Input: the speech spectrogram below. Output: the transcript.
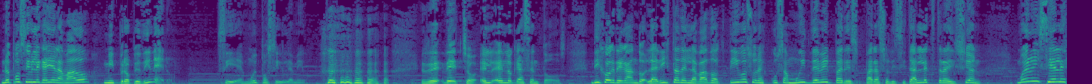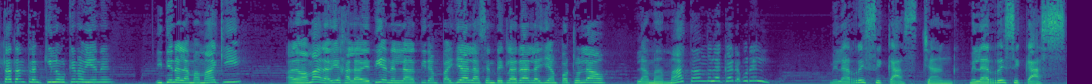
no es posible que haya lavado mi propio dinero. Sí, es muy posible, amigo. De hecho, es lo que hacen todos. Dijo agregando, la lista del lavado activo es una excusa muy débil para, para solicitar la extradición. Bueno, y si él está tan tranquilo, ¿por qué no viene? Y tiene a la mamá aquí, a la mamá, la vieja la detienen, la tiran para allá, la hacen declarar, la llevan para otro lado. La mamá está dando la cara por él. Me la resecas, Chang. Me la resecas.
